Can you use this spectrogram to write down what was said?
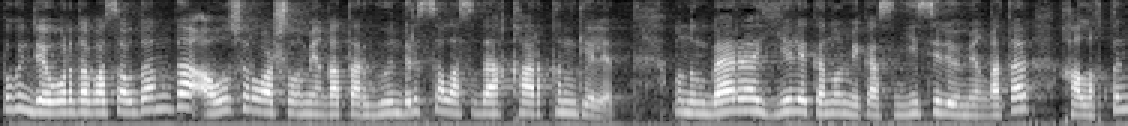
Бүгінде Ордабасы ауданында ауыл шаруашылығымен қатар өндіріс саласы да қарқын келеді. Мұның бәрі ел экономикасын еселеумен қатар халықтың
